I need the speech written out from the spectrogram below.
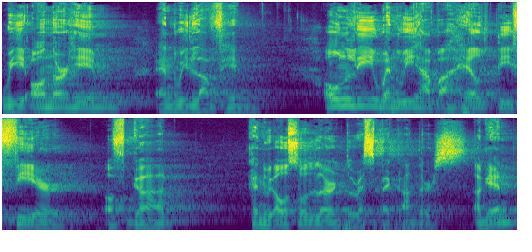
we honor Him, and we love Him. Only when we have a healthy fear of God can we also learn to respect others. Again,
